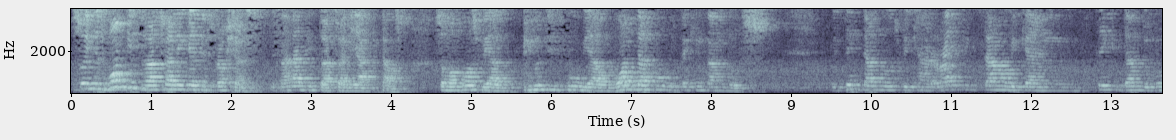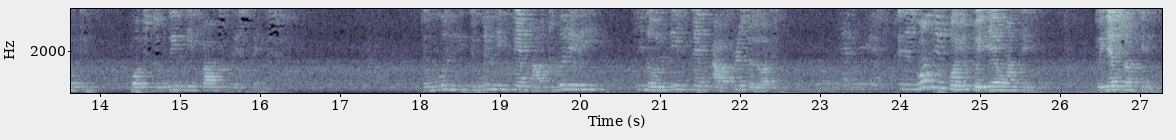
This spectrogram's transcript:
So it is one thing to actually get instructions, it's another thing to actually act it out. Some of us, we are beautiful, we are wonderful with taking down notes we take down notes, we can write it down, we can take down the note, but do we live out these things? Do we, do we leave them out? Do we really, you know, leave them out? Praise the Lord. It is one thing for you to hear one thing, to hear something.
